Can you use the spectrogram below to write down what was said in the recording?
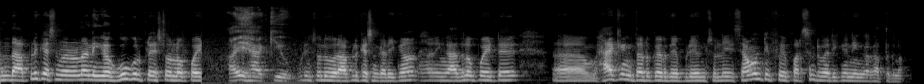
அந்த அப்ளிகேஷன் வேணும்னா நீங்கள் கூகுள் ப்ளே ஸ்டோரில் போய் ஐ ஹேக் யூ அப்படின்னு சொல்லி ஒரு அப்ளிகேஷன் கிடைக்கும். நீங்கள் அதில் போயிட்டு ஹேக்கிங் தடுக்கிறது எப்படின்னு சொல்லி செவன்ட்டி ஃபைவ் பர்சன்ட் வரைக்கும் நீங்கள் கற்றுக்கலாம்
